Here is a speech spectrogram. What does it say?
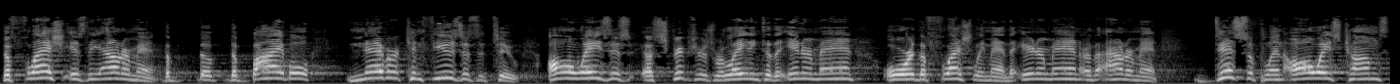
The flesh is the outer man. The, the, the Bible never confuses the two. Always is, scripture is relating to the inner man or the fleshly man, the inner man or the outer man. Discipline always comes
